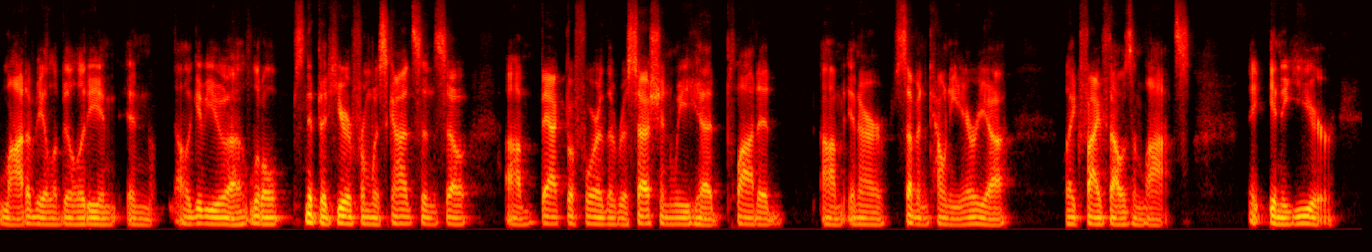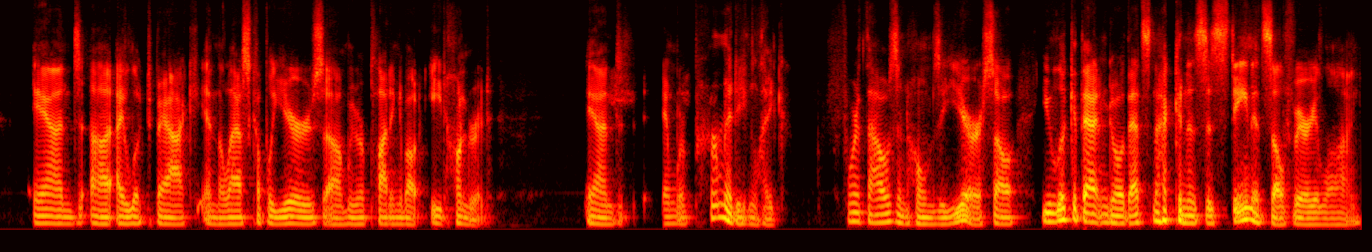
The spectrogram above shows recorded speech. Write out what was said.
lot availability. And and I'll give you a little snippet here from Wisconsin. So um, back before the recession, we had plotted um, in our seven county area like five thousand lots in a year, and uh, I looked back in the last couple years, um, we were plotting about eight hundred, and and we're permitting like 4,000 homes a year. So you look at that and go, that's not going to sustain itself very long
